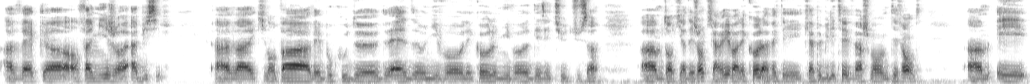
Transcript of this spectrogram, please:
avec une famille genre abusive, avec, qui n'ont pas avait beaucoup de, de aide au niveau de l'école, au niveau des études, tout ça. Um, donc il y a des gens qui arrivent à l'école avec des capacités vachement différentes. Um, et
